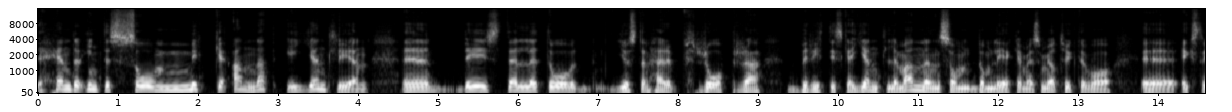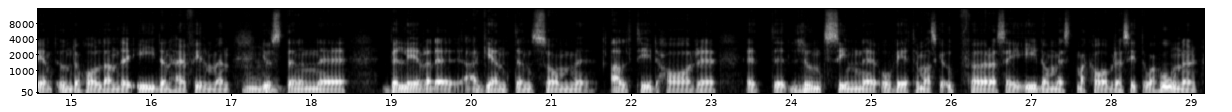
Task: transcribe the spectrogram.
det händer inte så mycket annat egentligen. Eh, det är istället då just den här propra brittiska gentlemannen som de leker med som jag tyckte var eh, extremt underhållande i den här filmen. Mm. Just den... Eh, belevrade agenten som alltid har ett lugnt sinne och vet hur man ska uppföra sig i de mest makabra situationer.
